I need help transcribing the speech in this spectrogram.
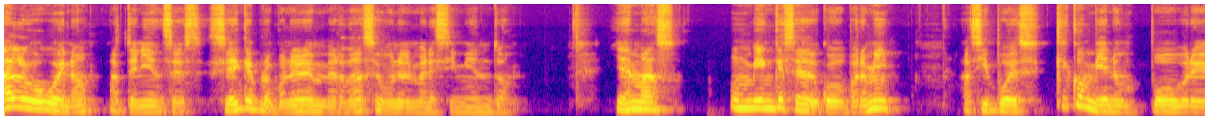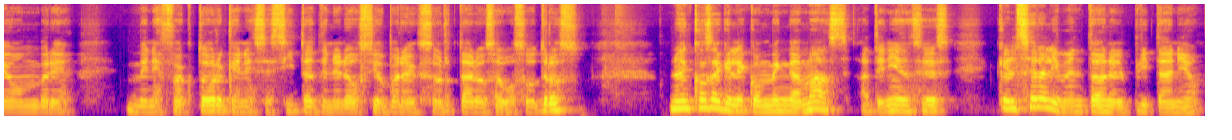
Algo bueno, atenienses, si hay que proponer en verdad según el merecimiento. Y además, un bien que sea adecuado para mí. Así pues, ¿qué conviene a un pobre hombre benefactor que necesita tener ocio para exhortaros a vosotros? No hay cosa que le convenga más, atenienses, que el ser alimentado en el Pritanio.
